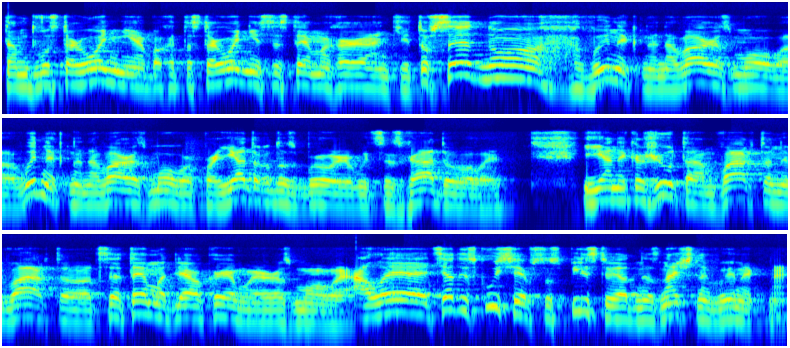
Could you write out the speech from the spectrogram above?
там двосторонні, багатосторонні системи гарантій, то все одно виникне нова розмова. Виникне нова розмова про ядерну зброю. Ви це згадували. І я не кажу там варто, не варто. Це тема для окремої розмови. Але ця дискусія в суспільстві однозначно виникне.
